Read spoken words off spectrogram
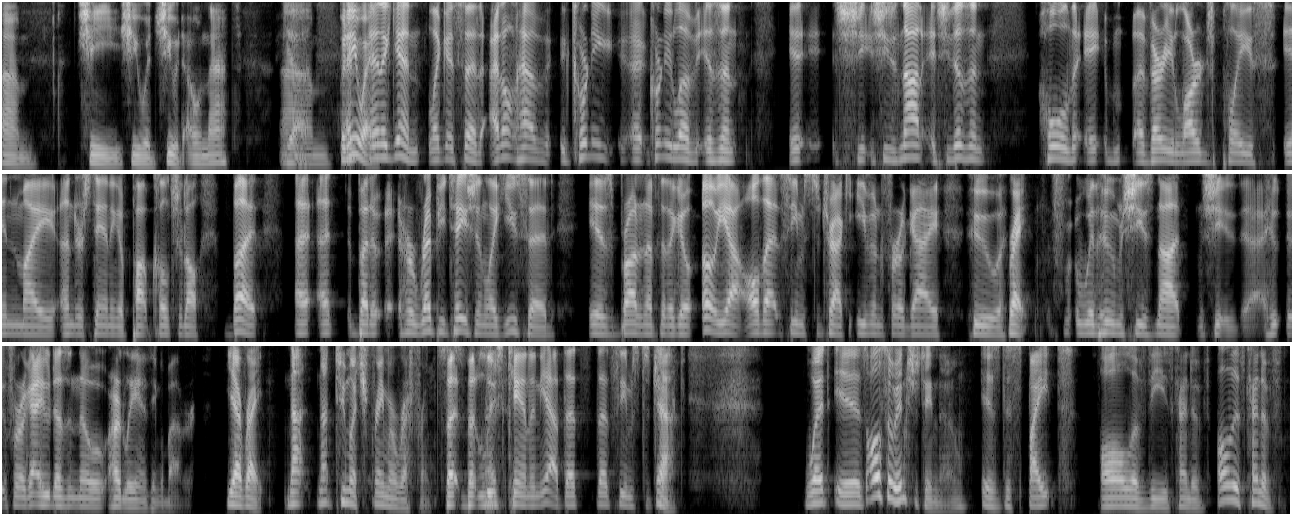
um she she would she would own that. Yeah. Um, but And- anyway, and, again, like I said, I don't have Courtney. Uh, Courtney Love isn't. It, she she's not. She doesn't hold a, a very large place in my understanding of pop culture at all. But uh, uh, but her reputation, like you said, is broad enough that I go, oh yeah, all that seems to track, even for a guy who right. f- with whom she's not. She uh, who, for a guy who doesn't know hardly anything about her. Yeah, right. Not not too much frame of reference. But but right? loose cannon, yeah, that's that seems to Yeah. track. What is also interesting though is despite all of these kind of all this kind of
